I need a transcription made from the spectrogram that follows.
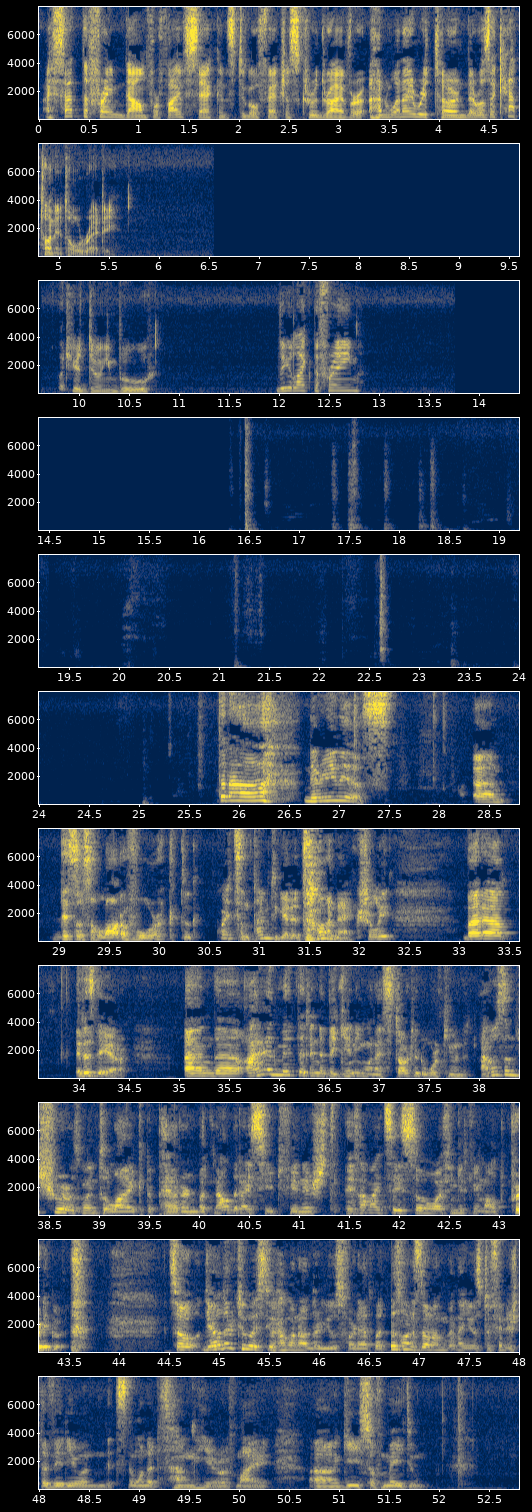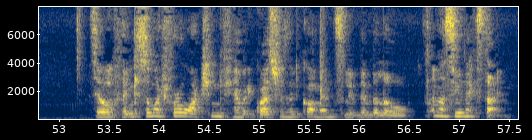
I set the frame down for 5 seconds to go fetch a screwdriver and when I returned there was a cat on it already. What are you doing, Boo? Do you like the frame? Ta-da! There it is! Um, this was a lot of work, took quite some time to get it done actually, but uh, it is there. And uh, I admit that in the beginning when I started working on it, I wasn't sure I was going to like the pattern, but now that I see it finished, if I might say so, I think it came out pretty good. so the other two I still have another use for that, but this one is the one I'm going to use to finish the video, and it's the one that's hung here with my uh, Geese of Meidum. So thank you so much for watching, if you have any questions, any comments, leave them below, and I'll see you next time.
